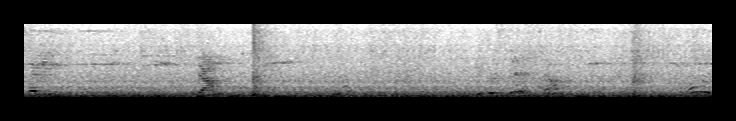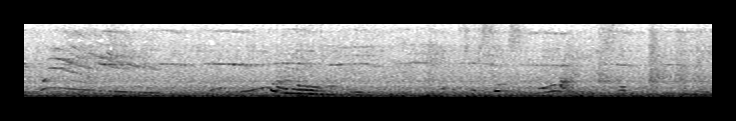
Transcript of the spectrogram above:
Steady. Down. You just did it. Down. Oh, Oh, you're so smart. You're so cute.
